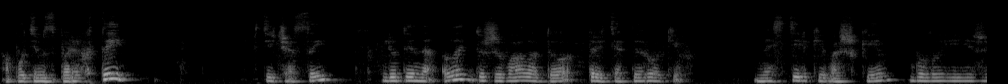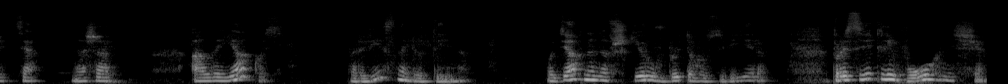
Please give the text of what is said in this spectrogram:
а потім зберегти. В ті часи людина ледь доживала до 30 років. Настільки важким було її життя, на жаль. Але якось первісна людина, одягнена в шкіру вбитого звіра, при світлі вогнища,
